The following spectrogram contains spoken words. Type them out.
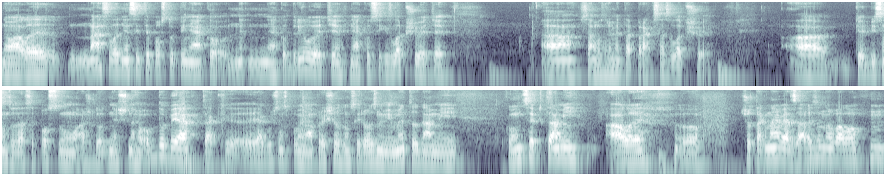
No ale následne si tie postupy nejako, ne, nejako drillujete, nejako si ich zlepšujete a samozrejme tá prax sa zlepšuje. A keď by som to zase posunul až do dnešného obdobia, tak e, jak už som spomenul, prešiel som si rôznymi metodami, konceptami, ale čo tak najviac zarezonovalo? Hm.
